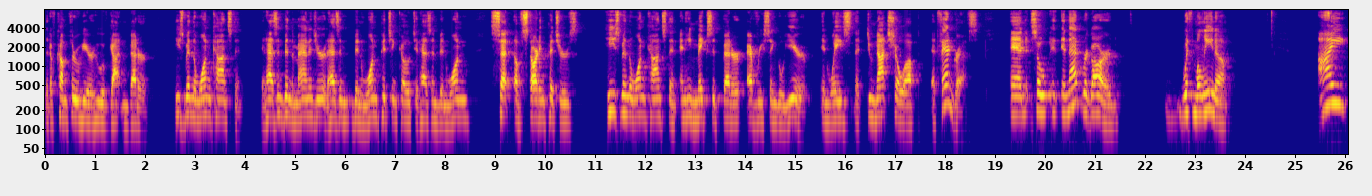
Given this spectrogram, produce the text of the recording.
that have come through here who have gotten better. He's been the one constant. It hasn't been the manager. It hasn't been one pitching coach. It hasn't been one set of starting pitchers. he's been the one constant and he makes it better every single year in ways that do not show up at Fangraphs. And so, in, in that regard, with Molina, I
